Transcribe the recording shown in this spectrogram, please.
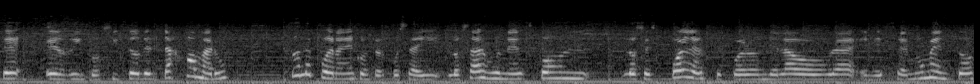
de El Rinconcito del Tajomaru, donde podrán encontrar pues ahí los álbumes con los spoilers que fueron de la obra en ese momento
